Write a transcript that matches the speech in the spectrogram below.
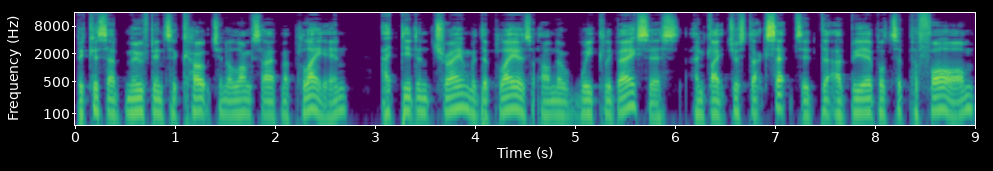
because I'd moved into coaching alongside my playing, I didn't train with the players on a weekly basis, and like just accepted that I'd be able to perform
